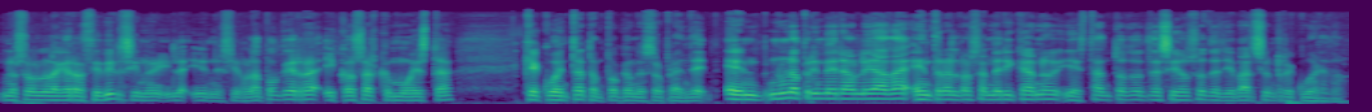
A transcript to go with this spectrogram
no solo la guerra civil, sino, y la, sino la y cosas como esta que cuenta tampoco me sorprende. En una primera oleada entran los americanos y están todos deseosos de llevarse un recuerdo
